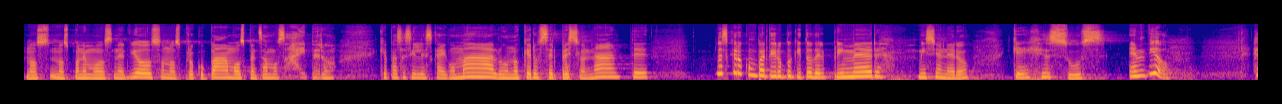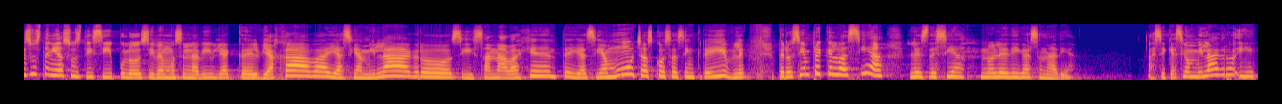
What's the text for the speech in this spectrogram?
nos, nos ponemos nerviosos, nos preocupamos, pensamos, ay, pero ¿qué pasa si les caigo mal o no quiero ser presionante? Les quiero compartir un poquito del primer misionero que Jesús envió. Jesús tenía sus discípulos y vemos en la Biblia que él viajaba y hacía milagros y sanaba gente y hacía muchas cosas increíbles, pero siempre que lo hacía les decía, no le digas a nadie, Así que hacía un milagro y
